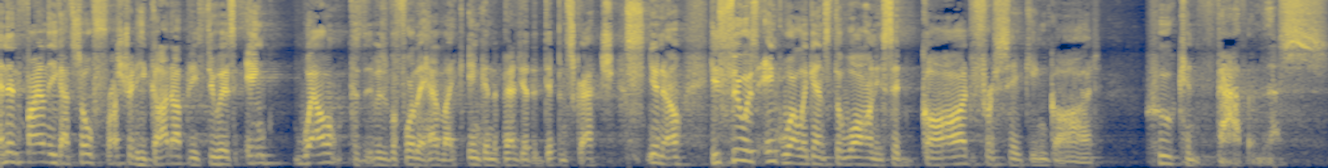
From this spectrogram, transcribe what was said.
And then finally he got so frustrated, he got up and he threw his ink well, because it was before they had like ink in the pens, you had to dip and scratch, you know. He threw his ink well against the wall and he said, God forsaking God, who can fathom this?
